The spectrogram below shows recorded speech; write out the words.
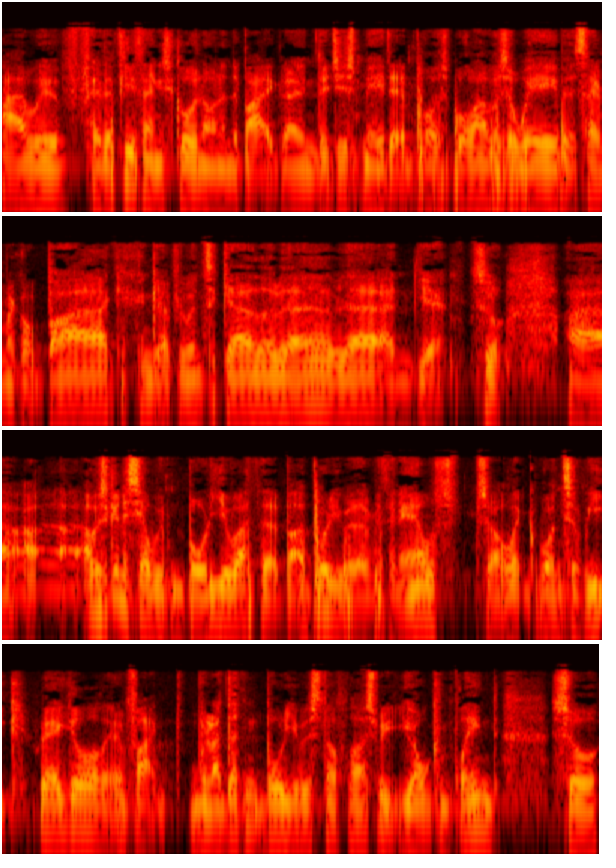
Uh, we've had a few things going on in the background that just made it impossible. I was away by the time I got back. I can get everyone together, blah, blah, and yeah. So uh, I, I was going to say I wouldn't bore you with it, but I bore you with everything else, sort of like once a week regularly. In fact, when I didn't bore you with stuff last week, you all complained. So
